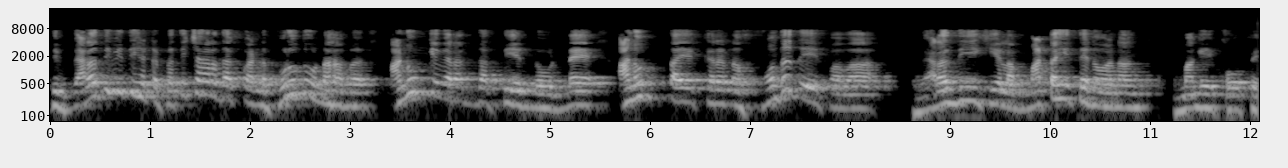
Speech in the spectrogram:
ඉතින් වැරදි විදිහට ප්‍රතිචාර දක්වන්න පුරුදු වුණාම අනුන්ගේ වැරද්දක් තියෙන්න ඕනේ අනුත් අය කරන හොඳ දේ පවා වැරදි කියලා මට හිතෙනවා නම් මගේ කෝපය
